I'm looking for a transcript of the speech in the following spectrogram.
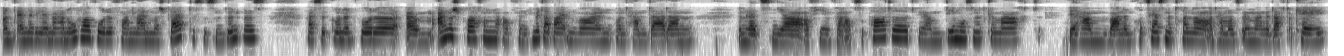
Und Ende Gelände Hannover wurde von Leinemasch bleibt, das ist ein Bündnis, was gegründet wurde, ähm, angesprochen, ob wir nicht mitarbeiten wollen und haben da dann im letzten Jahr auf jeden Fall auch supportet. Wir haben Demos mitgemacht, wir haben, waren im Prozess mit drinne und haben uns irgendwann gedacht, okay,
